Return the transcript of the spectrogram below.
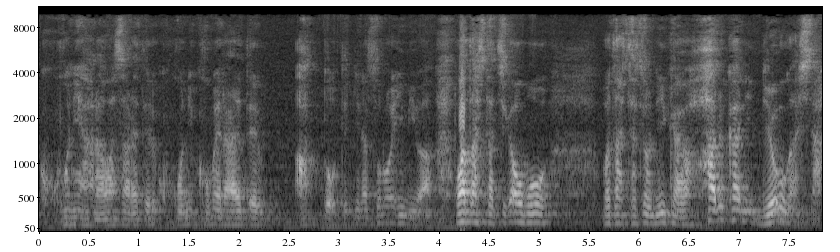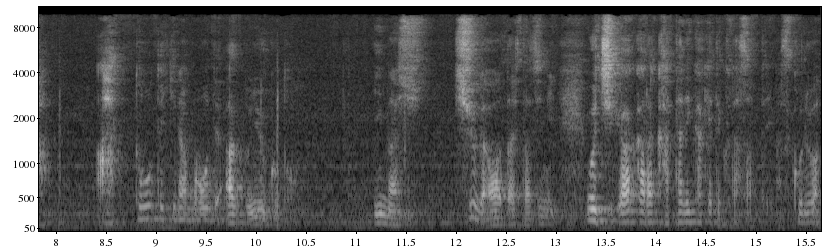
ここに表されてるここに込められてる圧倒的なその意味は私たちが思う私たちの理解ははるかに凌駕した圧倒的なものであるということ。今主が私たちに内側から語りかけてくださっています。これは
